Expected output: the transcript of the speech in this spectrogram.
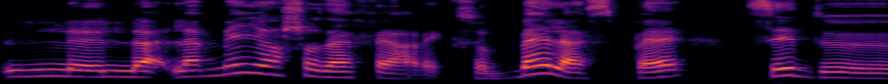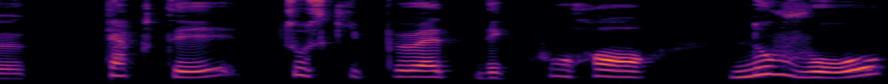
la, la, meilleure chose à faire avec ce bel aspect, c'est de capter tout ce qui peut être des courants nouveaux,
